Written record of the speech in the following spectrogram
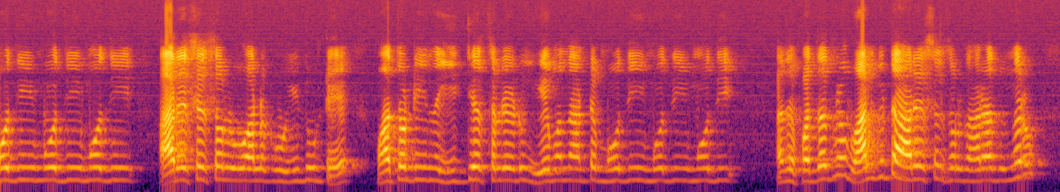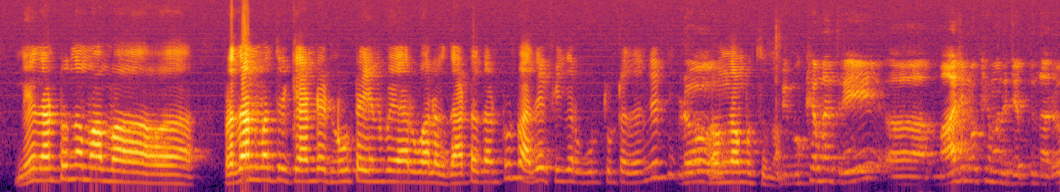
మోదీ మోదీ మోదీ ఆర్ఎస్ఎస్ వాళ్ళు వాళ్ళకు ఇది ఉంటే మాతోటి ఈయన ఇది చేస్తలేడు ఏమన్నా అంటే మోదీ మోదీ మోదీ అనే పద్ధతిలో వాళ్ళకిట ఆర్ఎస్ఎస్ వాళ్ళు నారాజు ఉన్నారు నేను అంటున్నా మా మా ప్రధానమంత్రి క్యాండిడేట్ నూట ఎనభై ఆరు వాళ్ళకి దాటదు అంటుండు అదే ఫిగర్ గుర్తుంటుంది అని చెప్పి నమ్ముతున్నాం. మీ ముఖ్యమంత్రి మాజీ ముఖ్యమంత్రి చెప్తున్నారు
